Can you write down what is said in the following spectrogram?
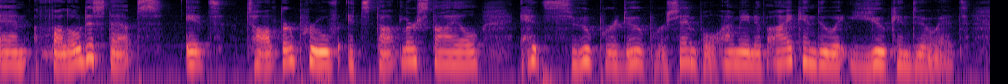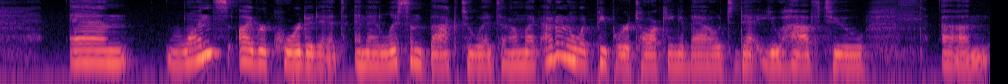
and follow the steps. It's toddler proof, it's toddler style, it's super duper simple. I mean, if I can do it, you can do it. And once I recorded it and I listened back to it, and I'm like, I don't know what people are talking about that you have to. Um,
